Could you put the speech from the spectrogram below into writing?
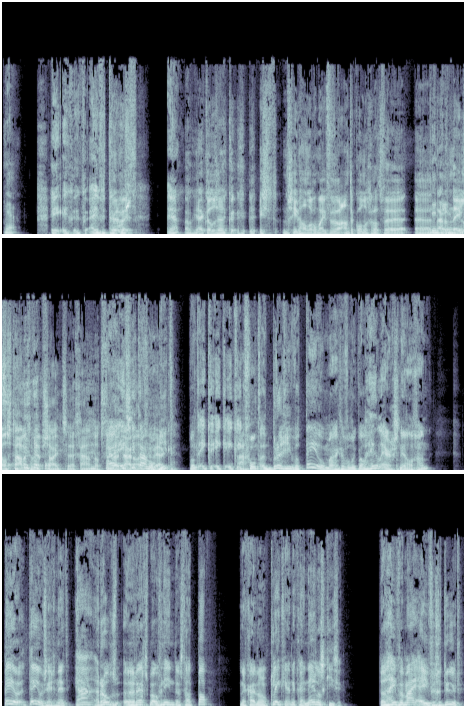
Ja. Ik, ik, ik- even trouwens. Ja? Oh, ja, ik wilde zeggen, is het misschien handig om even wel aan te kondigen dat we eh, naar de Nederlandse. Nederlandstalige website eh, gaan. Dat we Nou, daar ik dan zit daar nog werken. niet. Want ik, ik, ik, ik Ah. vond het brugje wat Theo maakte, vond ik wel heel erg snel gaan. Theo, Theo zegt net, ja, eh, rechtsbovenin, daar staat pap. En daar kan je dan op klikken en dan kan je Nederlands kiezen. Dat heeft bij mij even geduurd.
